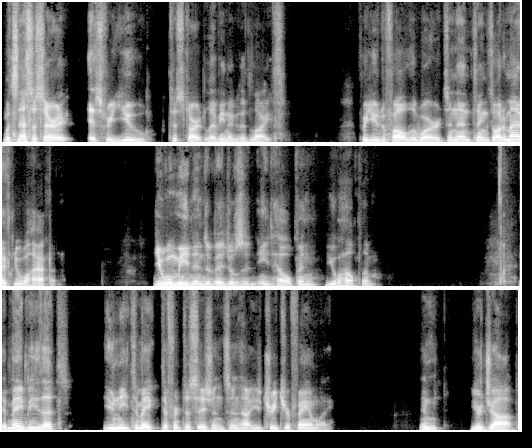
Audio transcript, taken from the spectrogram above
What's necessary is for you to start living a good life. For you to follow the words, and then things automatically will happen. You will meet individuals that need help and you will help them. It may be that you need to make different decisions in how you treat your family and your job.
